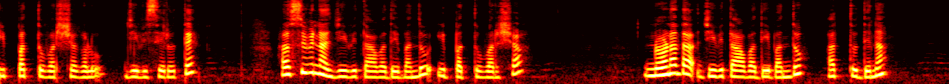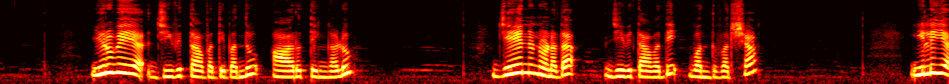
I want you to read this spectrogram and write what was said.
ಇಪ್ಪತ್ತು ವರ್ಷಗಳು ಜೀವಿಸಿರುತ್ತೆ. ಹಸುವಿನ ಜೀವಿತಾವಧಿ ಬಂದು ಇಪ್ಪತ್ತು ವರ್ಷ. ನೊಣದ ಜೀವಿತಾವಧಿ ಬಂದು ಹತ್ತು ದಿನ. ಇರುವೆಯ ಜೀವಿತಾವಧಿ ಬಂದು ಆರು ತಿಂಗಳು. ಜೇನುನೊಣದ ಜೀವಿತಾವಧಿ ಒಂದು ವರ್ಷ. ಇಲಿಯ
